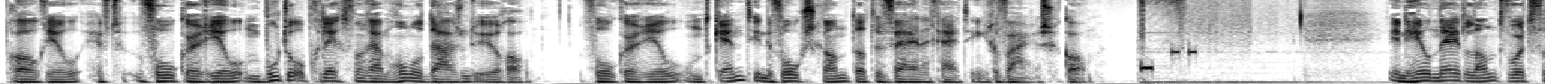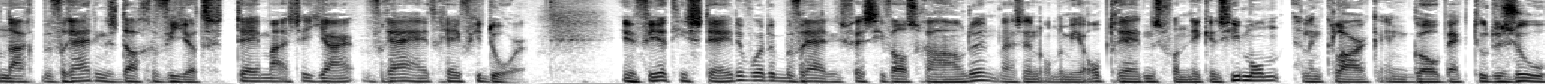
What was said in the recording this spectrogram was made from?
ProRail heeft Volker Rail een boete opgelegd van ruim 100.000 euro. Volker Rail ontkent in de Volkskrant dat de veiligheid in gevaar is gekomen. In heel Nederland wordt vandaag Bevrijdingsdag gevierd. Thema is dit jaar Vrijheid geef je door. In 14 steden worden bevrijdingsfestivals gehouden. Daar zijn onder meer optredens van Nick en Simon, Ellen Clark en Go Back to the Zoo...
